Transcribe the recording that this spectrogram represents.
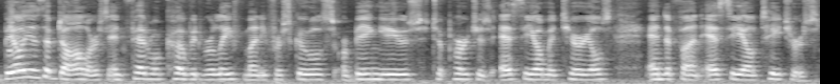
Billions of dollars in federal COVID relief money for schools are being used to purchase SEL materials and to fund SEL teachers.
